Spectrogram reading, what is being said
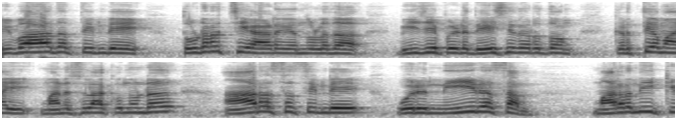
വിവാദത്തിന്റെ തുടർച്ചയാണ് എന്നുള്ളത് ബി ജെ പിയുടെ ദേശീയ നേതൃത്വം കൃത്യമായി മനസ്സിലാക്കുന്നുണ്ട്. ആർ എസ് എസിന്റെ ഒരു നീരസം മറനീക്കി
